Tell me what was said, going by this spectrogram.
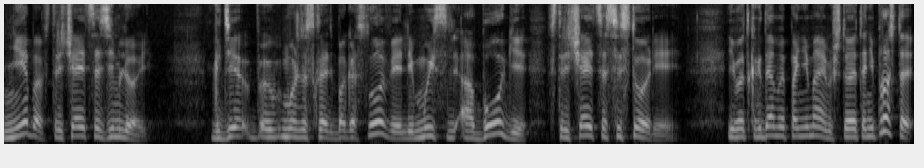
небо встречается с землей где, можно сказать, богословие или мысль о Боге встречается с историей. И вот когда мы понимаем, что это не просто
